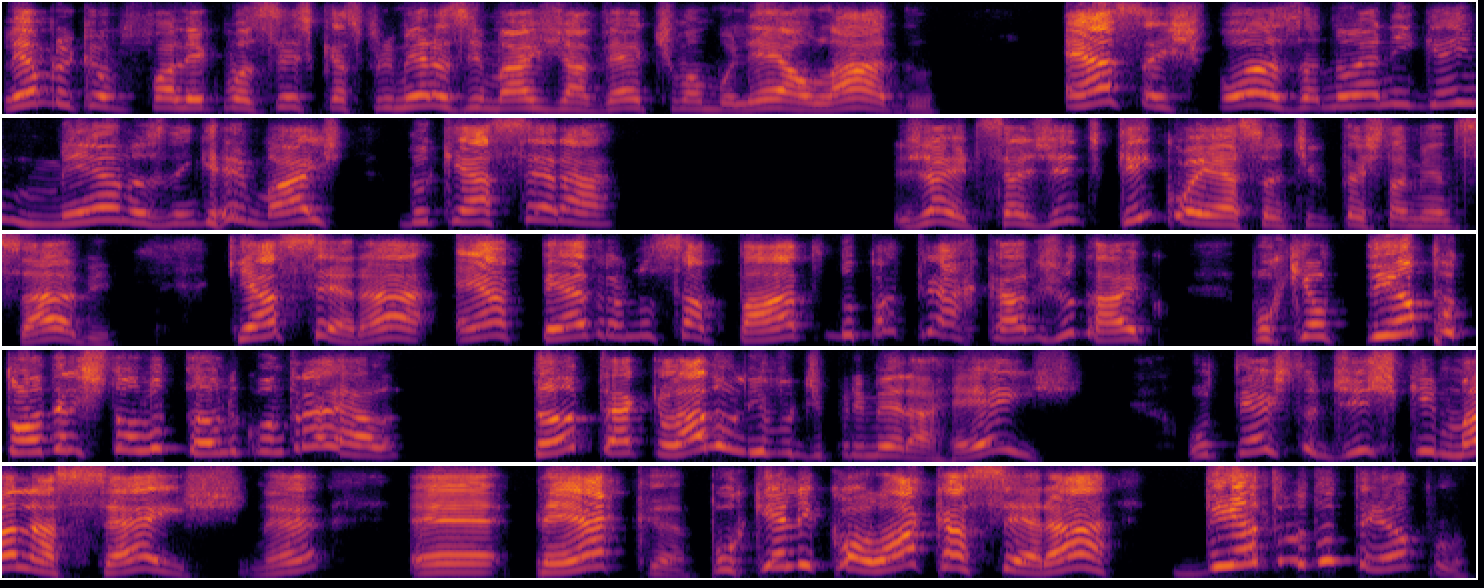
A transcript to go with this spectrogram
lembra que eu falei com vocês que as primeiras imagens de Javé tinha uma mulher ao lado? Essa esposa não é ninguém menos, ninguém mais do que a Será. Gente, se a gente, quem conhece o Antigo Testamento sabe que a Será é a pedra no sapato do patriarcado judaico, porque o tempo todo eles estão lutando contra ela. Tanto é que lá no livro de Primeira Reis, o texto diz que Manassés né, é, peca porque ele coloca a Será dentro do templo.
